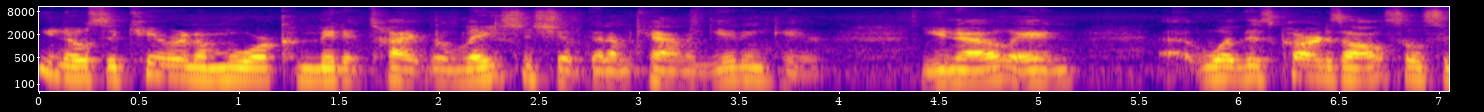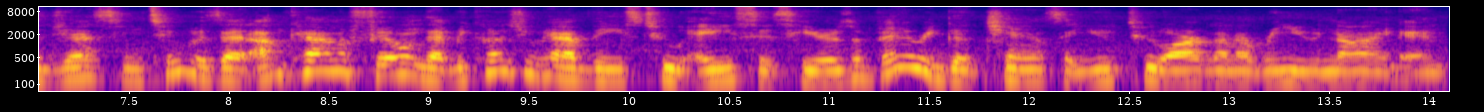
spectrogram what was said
you know, securing a more committed type relationship that I'm kind of getting here, you know, and uh, what this card is also suggesting too is that I'm kind of feeling that because you have these two aces here, there's a very good chance that you two are going to reunite and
